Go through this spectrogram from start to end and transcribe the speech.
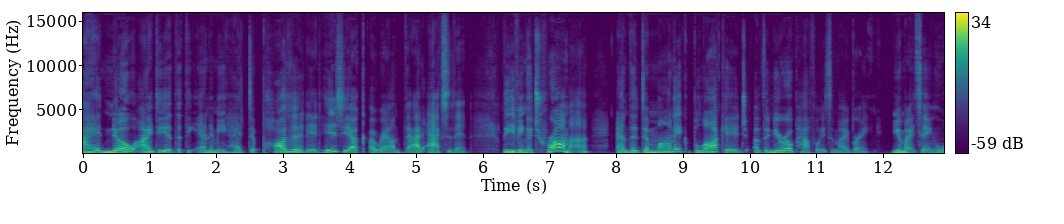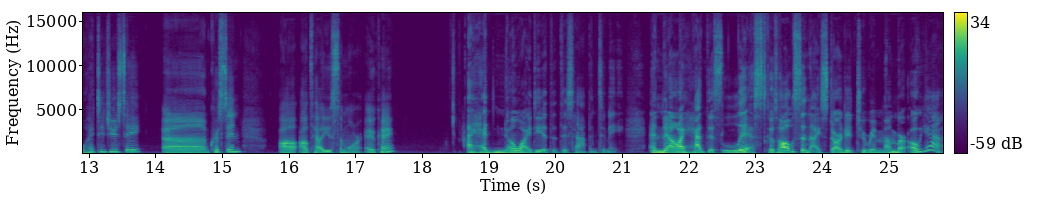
I had no idea that the enemy had deposited his yuck around that accident, leaving a trauma and the demonic blockage of the neural pathways in my brain. You might say, What did you say? Um, Kristen, I'll, I'll tell you some more, okay? I had no idea that this happened to me. And now I had this list because all of a sudden I started to remember, oh, yeah,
